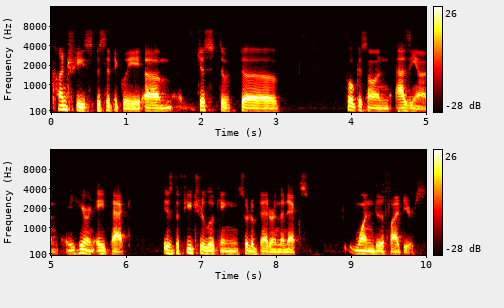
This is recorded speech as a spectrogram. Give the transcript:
countries specifically, um, just to focus on ASEAN, here in APAC, is the future looking sort of better in the next one to five years?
